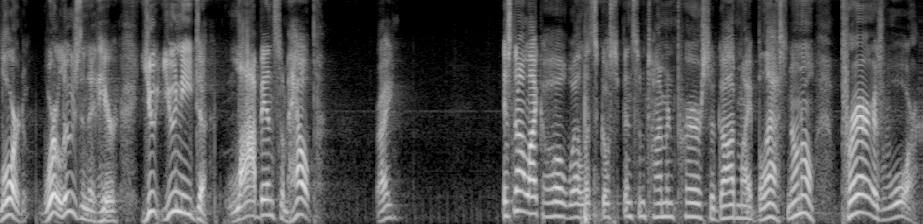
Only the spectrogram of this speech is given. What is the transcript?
Lord, we're losing it here. You, you need to lob in some help, right? It's not like, oh, well, let's go spend some time in prayer so God might bless. No, no. Prayer is war.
